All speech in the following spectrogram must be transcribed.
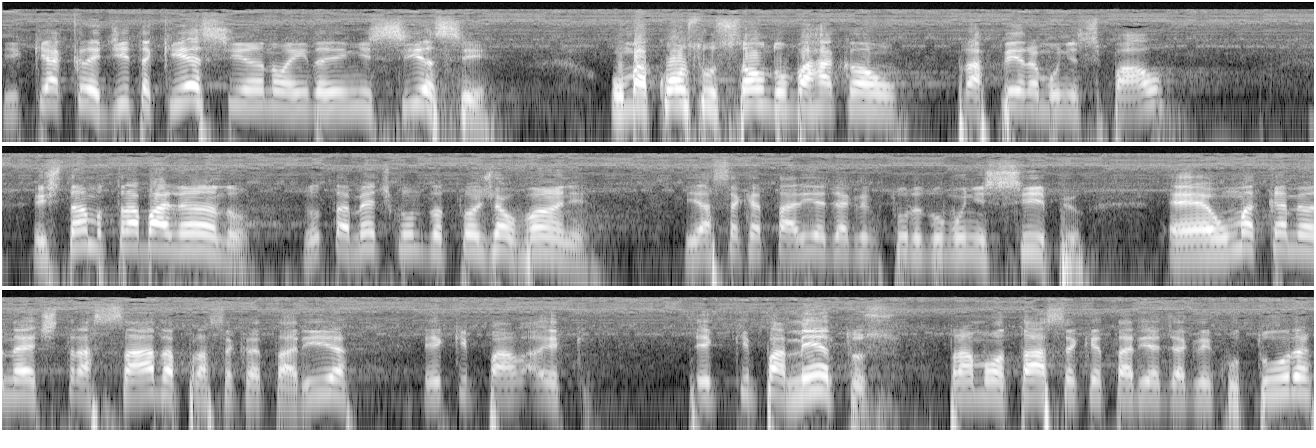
e que acredita que esse ano ainda inicia-se uma construção de um barracão para a feira municipal. Estamos trabalhando, juntamente com o doutor Giovanni e a Secretaria de Agricultura do município, é, uma caminhonete traçada para a Secretaria, equipa equipamentos para montar a Secretaria de Agricultura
